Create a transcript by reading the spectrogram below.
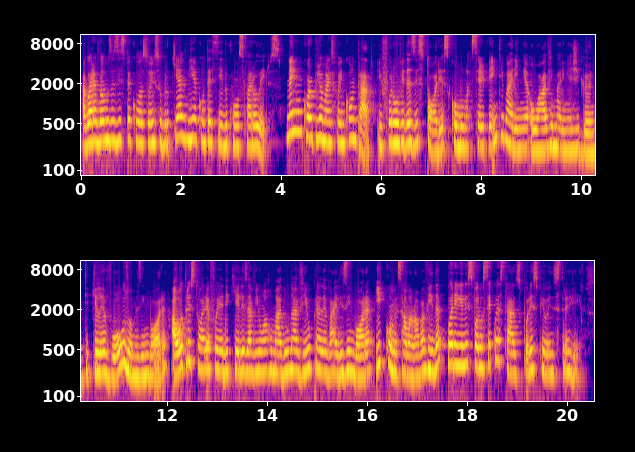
Agora vamos às especulações sobre o que havia acontecido com os faroleiros. Nenhum corpo jamais foi encontrado e foram ouvidas histórias como uma serpente marinha ou ave marinha gigante que levou os homens embora. A outra história foi a de que eles haviam arrumado um navio para levar eles embora e começar uma nova vida, porém eles foram sequestrados por espiões estrangeiros.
